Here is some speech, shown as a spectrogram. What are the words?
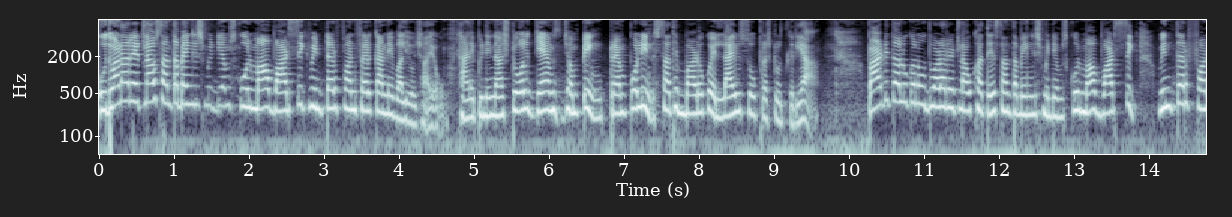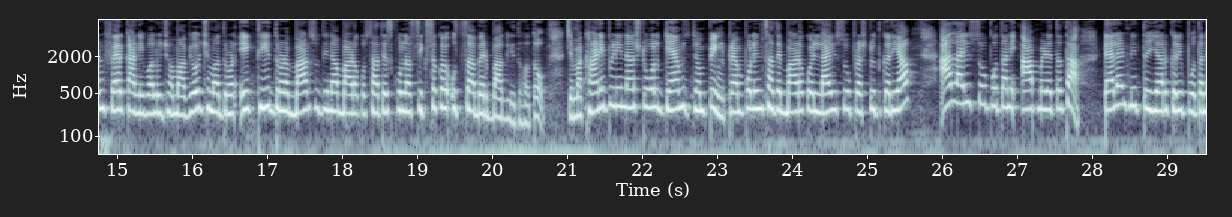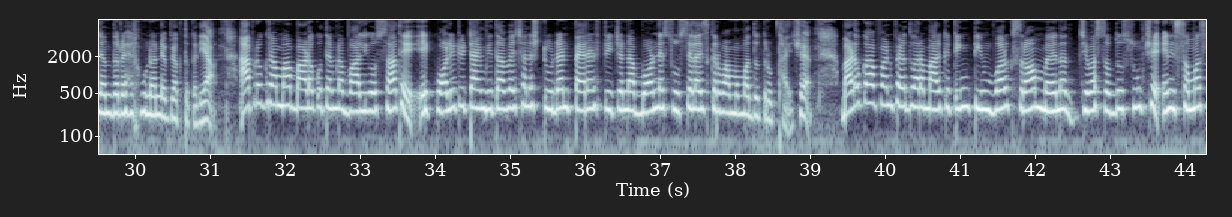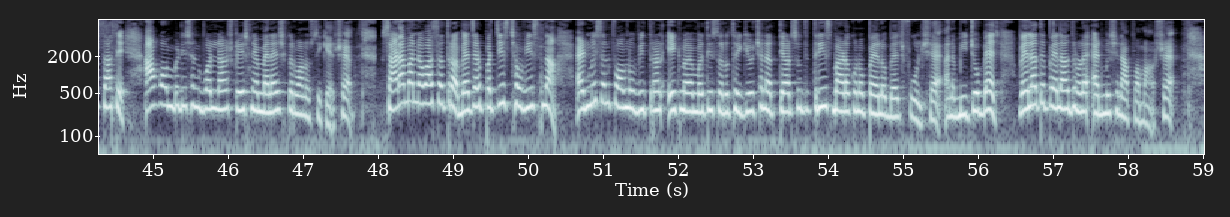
ઉદવાડા રેટલાવ સંતબ English medium સ્કૂલમાં વાર્ષિક વિન્ટર ફનફેર કાર્નિવલ યોજાયો. ખાણીપીણીના સ્ટોલ ગેમ્સ જમ્પિંગ ટ્રેમ્પોલિન સાથે બાળકોએ લાઈવ શો પ્રસ્તુત કર્યા. પારડી તાલુકાના ઉદવાડા રેટલાવ ખાતે શાંતાબા ઇંગ્લિશ મીડિયમ સ્કૂલમાં વાર્ષિક વિન્ટર ફન ફેર કાર્નિવલ ઉજવવામાં આવ્યો, જેમાં ધોરણ એકથી ધોરણ બાર સુધીના બાળકો સાથે સ્કૂલના શિક્ષકોએ ઉત્સાહભેર ભાગ લીધો હતો. જેમાં ખાણીપીણીના સ્ટોલ, ગેમ્સ, જમ્પિંગ, ટ્રેમ્પોલિન સાથે બાળકોએ લાઈવ શો પ્રસ્તુત કર્યા. આ લાઈવ શો પોતાની આપમેળે તથા ટેલેન્ટની તૈયાર કરી પોતાની અંદર રહેલ હુનરને વ્યક્ત કર્યા. આ પ્રોગ્રામમાં બાળકો તેમના વાલીઓ સાથે એક ક્વોલિટી ટાઈમ વિતાવે છે અને સ્ટુડન્ટ, પેરેન્ટ્સ, ટીચરના બોન્ડને સોશિયલાઇઝ કરવામાં મદદરૂપ થાય છે. બાળકો આ ફનફેર દ્વારા માર્કેટિંગ, ટીમવર્ક, શ્રમ, મહેનત જેવા શબ્દો શું છે એની સમજ સાથે આ કોમ્પિટિશન વર્લ્ડના સ્ટ્રેસને મેનેજ કરવાનું શીખે છે. શાળામાં નવા સત્ર બે હજાર પચીસ છવ્વીસના એડમિશન ફોર્મનું વિતરણ એક નવેમ્બરથી શરૂ થઈ ગયું છે અને અત્યાર સુધી ત્રીસ બાળકોનો પહેલો બેચ ફૂલ છે અને બીજો બેચ વહેલા તે પહેલા ધોરણે એડમિશન આપવામાં આવશે.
